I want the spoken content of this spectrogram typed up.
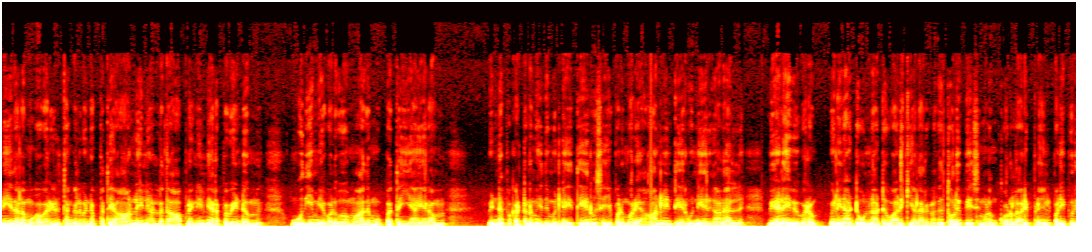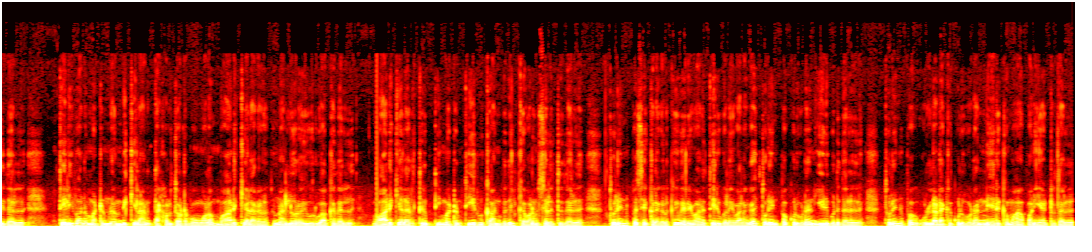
இணையதள முகவரியில் தங்கள் விண்ணப்பத்தை ஆன்லைனில் அல்லது ஆஃப்லைனில் நிரப்ப வேண்டும். ஊதியம் எவ்வளவு? மாதம் முப்பத்தையாயிரம். விண்ணப்ப கட்டணம் எதுவுமில்லை. தேர்வு செய்யப்படும் முறை ஆன்லைன் தேர்வு நேர்காணல். வேலை விவரம் வெளிநாட்டு உள்நாட்டு வாடிக்கையாளர்களுக்கு தொலைபேசி மூலம் குரல் அடிப்படையில் பணிபுரிதல். தெளிவான மற்றும் நம்பிக்கையிலான தகவல் தொடர்பு மூலம் வாடிக்கையாளர்களுக்கு நல்லுறவை உருவாக்குதல். வாடிக்கையாளர் திருப்தி மற்றும் தீர்வு காண்பதில் கவனம் செலுத்துதல். தொழில்நுட்ப சிக்கல்களுக்கு விரைவான தீர்வுகளை வழங்க தொழில்நுட்ப குழுவுடன் ஈடுபடுதல். தொழில்நுட்ப உள்ளடக்க குழுவுடன் நெருக்கமாக பணியாற்றுதல்.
